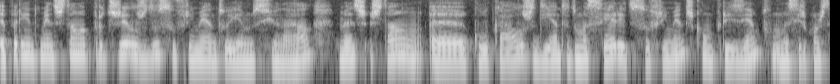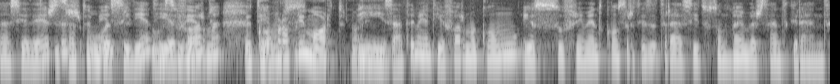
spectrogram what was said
aparentemente estão a protegê-los do sofrimento emocional, mas estão a colocá-los diante de uma série de sofrimentos, como por exemplo, uma circunstância destas, Exatamente. o acidente o e acidente, a forma. Até a própria morte, não é? Exatamente, e a forma como esse sofrimento com certeza terá sido também bastante grande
